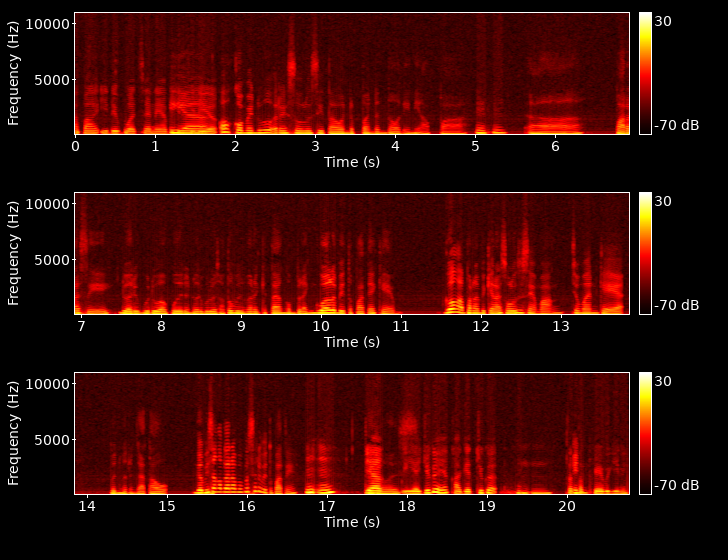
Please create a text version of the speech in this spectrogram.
apa ide buat Senea bikin video. iya oh komen dulu resolusi tahun depan dan tahun ini apa. Mhm. Eh, parah sih 2020 dan 2021 benar-benar kita ngeblank. Gue lebih tepatnya kayak gue nggak pernah bikin resolusi sih emang. Cuman kayak bener-bener nggak tahu. Nggak bisa ngeplan apa apa sih lebih tepatnya. Mm-mm. Ya, Terus- iya juga ya, kaget juga Mm-mm. tetap kayak begini.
